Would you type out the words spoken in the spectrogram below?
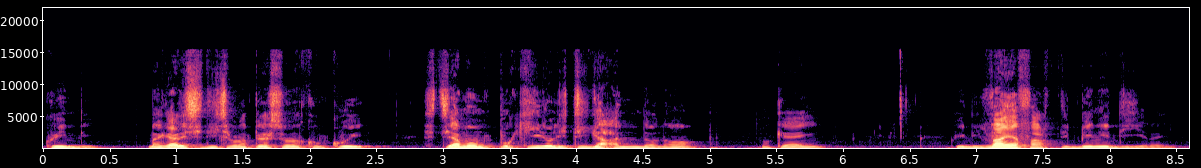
Quindi, magari si dice a una persona con cui stiamo un pochino litigando, no? Ok? Quindi vai a farti benedire.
